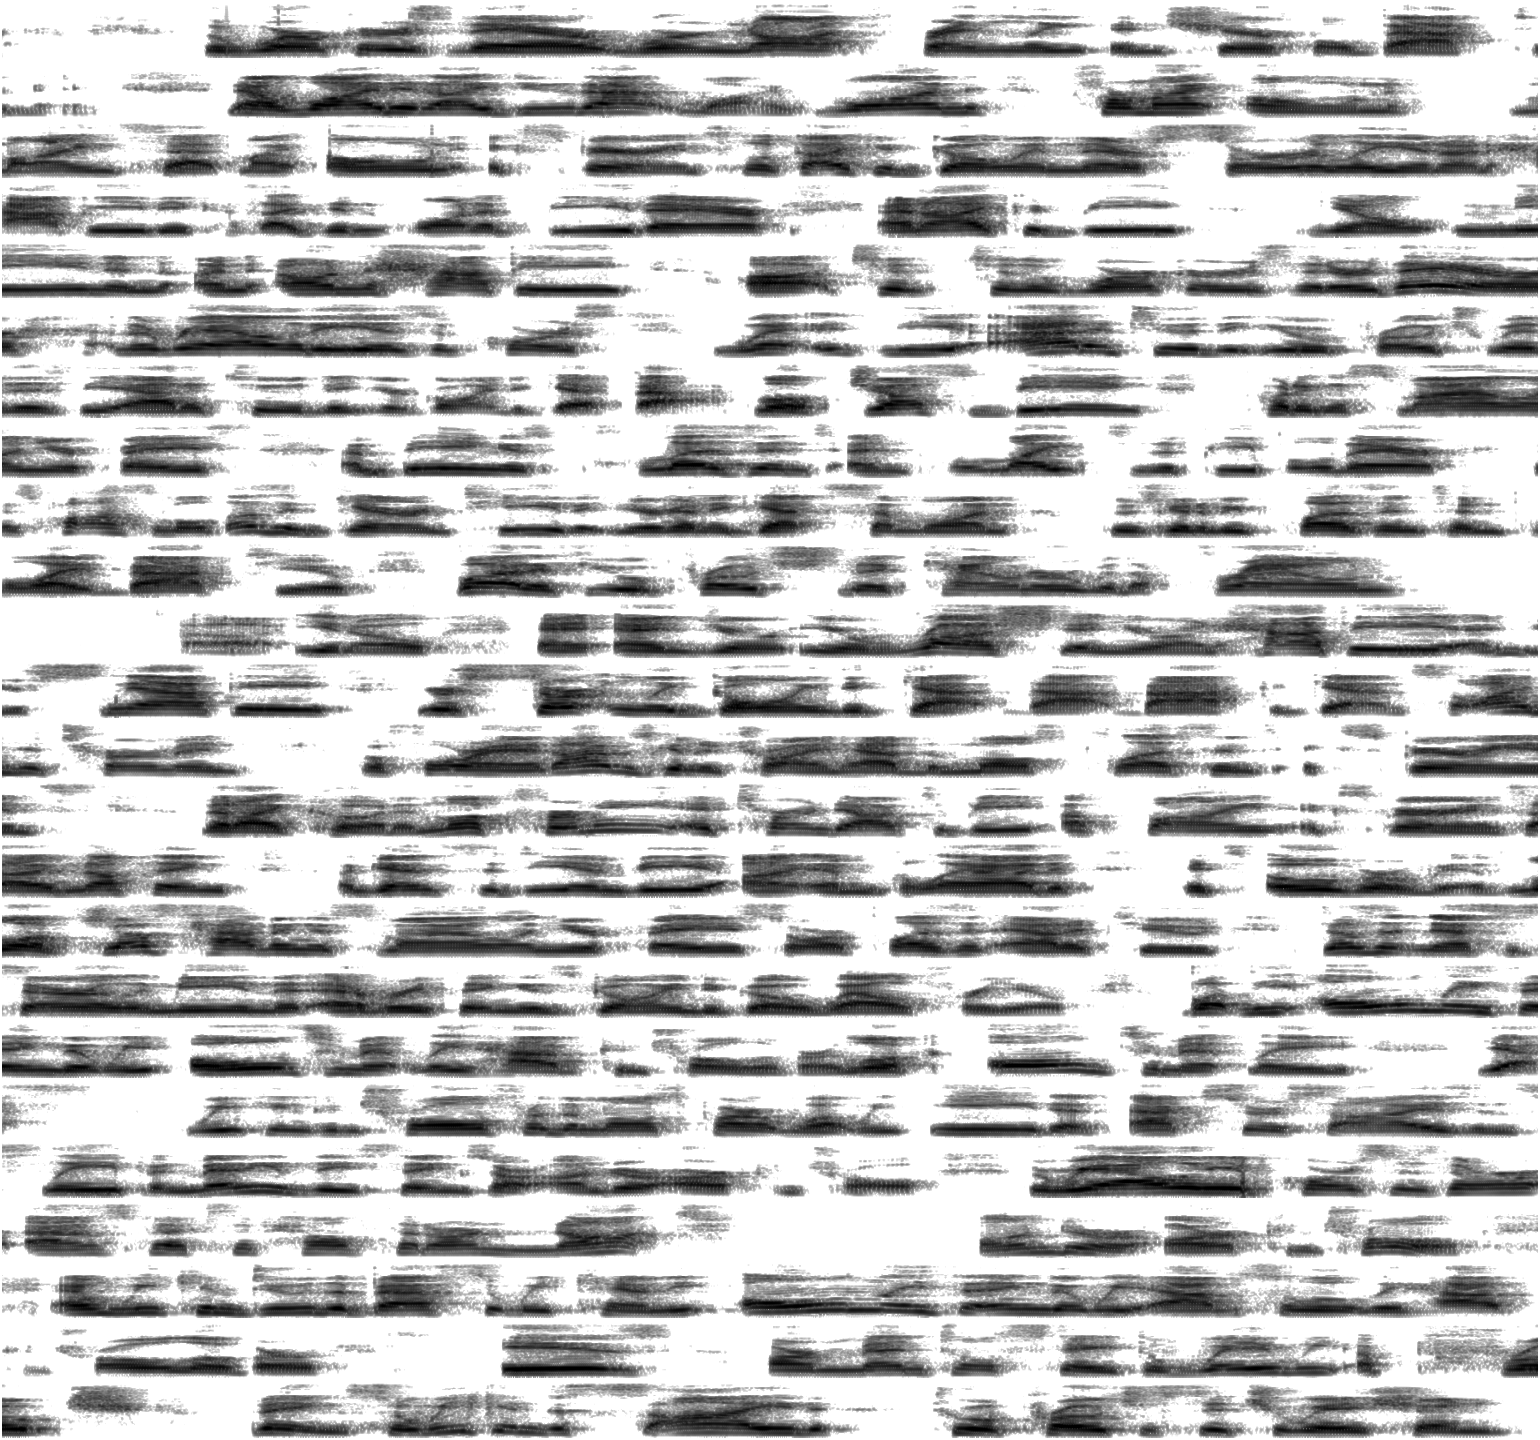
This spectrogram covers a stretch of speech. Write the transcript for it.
the workers there were not friendly and cheerful back to me. Now, why did I do that? Why? One, for my own mindset, my own experience. Look, I could go in there surly and unhappy because I didn't want to be there and I could be, you know, mean and, and unhappy uh, to to the workers that are there. And the reality is, of course, the attitude that you approach with is the attitude that you're going to get back. Look, just being putting a smile on your face and being as pleasant and polite to the people there as possible doesn't guarantee that you're going to get someone who's going to be pleasant and polite back to you. But if you approach the counter with a frown, uh, you know, and, and, you're you're rushed and you're unhappy and you're snappy, you're certainly going to get that back again. So I determined beforehand I was going to try and have the most pleasant experience that I could. And look, for me, it turned out to be a fine experience. I have nothing against the DMV. I am glad it's over with. Look, just having a smile on your face or a pleasant attitude doesn't necessarily mean that everything is going to go well for you. But the only thing that we ultimately have control over, look, ultimately, yes, we can control for the most part what we eat and exercise and sleep, and many of these things are under our control. The reality, of course, is there are aspects of health that are not under our control. And we can do the best that we can. The only thing that we absolutely have control over is our mental state, the way we approach things. So we can decide to approach a situation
